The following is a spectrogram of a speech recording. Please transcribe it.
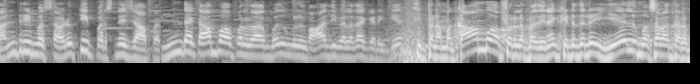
நன்றி மசாலா ஃபிஃப்டி பர்சன்டேஜ் ஆஃபர் இந்த காம்போ ஆஃபர் வாங்கும்போது உங்களுக்கு பாதி விலை தான் கிடைக்கும். இப்போ நம்ம காம்போ ஆஃபரில் பார்த்தீங்கன்னா கிட்டத்தட்ட ஏழு மசாலா தர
